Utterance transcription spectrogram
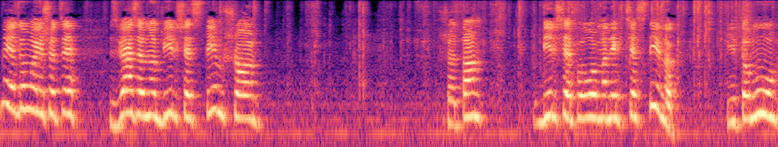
Ну, я думаю, що це зв'язано більше з тим, що, що там більше поломаних частинок, і тому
